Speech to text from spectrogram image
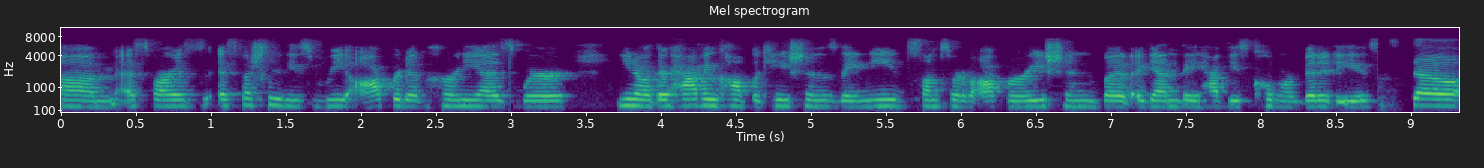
Um, as far as especially these reoperative hernias where you know they're having complications they need some sort of operation but again they have these comorbidities. So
